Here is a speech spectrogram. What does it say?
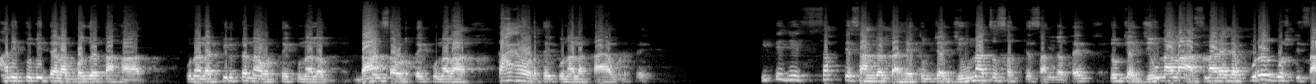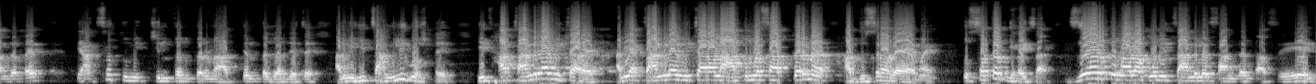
आणि तुम्ही त्याला बघत आहात. कुणाला कीर्तन आवडते कुणाला डान्स आवडते कुणाला काय आवडते कुणाला काय आवडते इथे जे सत्य सांगत आहे तुमच्या जीवनाचं सत्य सांगत आहेत तुमच्या जीवनाला असणाऱ्या ज्या पूरक गोष्टी सांगत आहेत त्याचं तुम्ही चिंतन करणं अत्यंत गरजेचं आहे. आणि ही चांगली गोष्ट आहे. ही हा चांगला विचार आहे. आणि या चांगल्या विचाराला आत्मसात करणं हा दुसरा व्यायाम आहे. तो सतत घ्यायचा जर तुम्हाला कोणी चांगलं सांगत असेल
